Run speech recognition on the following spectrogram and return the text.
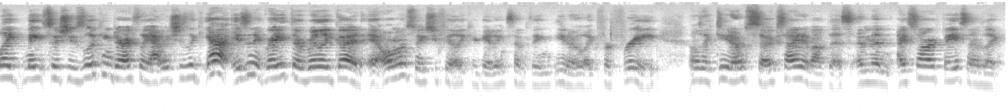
like makes. So she's looking directly at me. She's like, yeah, isn't it great? They're really good. It almost makes you feel like you're getting something, you know, like for free. I was like, dude, I'm so excited about this. And then I saw her face, and I was like,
